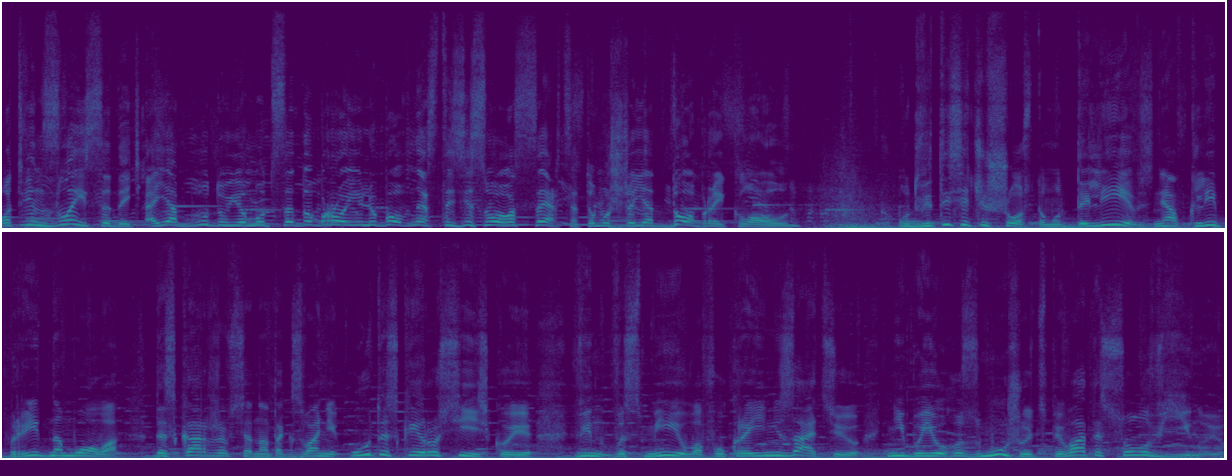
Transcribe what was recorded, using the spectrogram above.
От він злий сидить, а я буду йому це добро і любов нести зі свого серця, тому що я добрий клоун. У 2006-му Делієв зняв кліп Рідна мова, де скаржився на так звані утиски російської. Він висміював українізацію, ніби його змушують співати з солов'їною.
